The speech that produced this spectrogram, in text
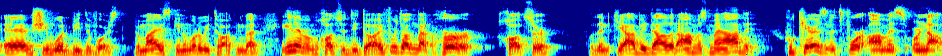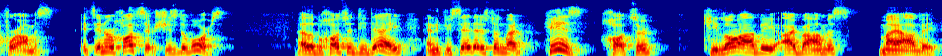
um, she would be divorced. B'mayaskin, what are we talking about? If we're talking about her chotzer, well then kiave dalit amas mahave. Who cares if it's for amas or not for amas? It's in her chotzer. She's divorced. And if you say that it's talking about his chotzer, kilo ave arba amas mayave.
